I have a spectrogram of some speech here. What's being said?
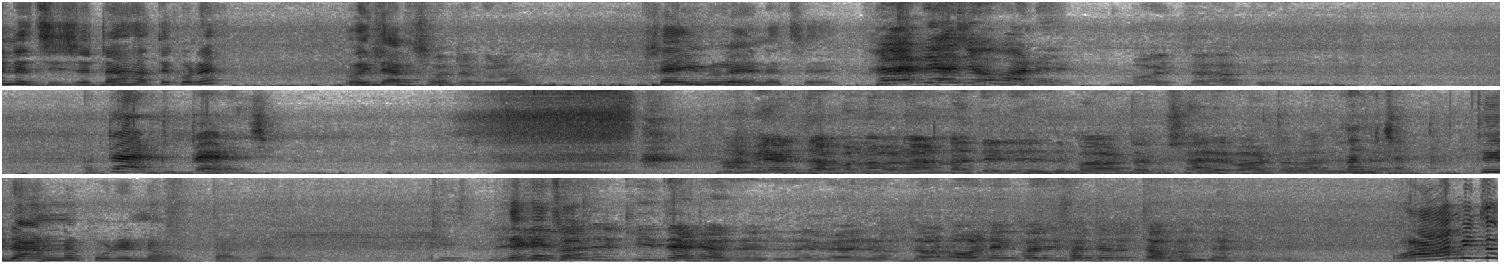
এনেছিস এটা হাতে করে? ওই দেখো। সেইগুলো এনেছে। ফেলে দিয়েছি ওখানে। ওই তো হাতে। ওটা দুটো এনেছিল। আমি আর যাব না আমার রান্না দেরি হয়েছে বারোটা সাড়ে বারোটা বাজে তুই। রান্না করে নাও তারপরে। দেখেছ? কি দেখা যায়? দেখা যখন অনেক বাজি ফাটাবে তখন দেখাবে আমি তো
